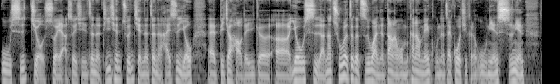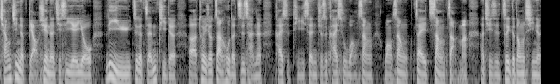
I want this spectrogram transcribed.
五十九岁啊。所以其实真的提前存钱呢，真的还是有呃比较好的一个呃优势啊。那除了这个之外呢，当然我们看到美股呢，在过去可能五年、十年强劲的表现呢，其实也有。有利于这个整体的呃退休账户的资产呢开始提升，就是开始往上往上再上涨嘛。那其实这个东西呢，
